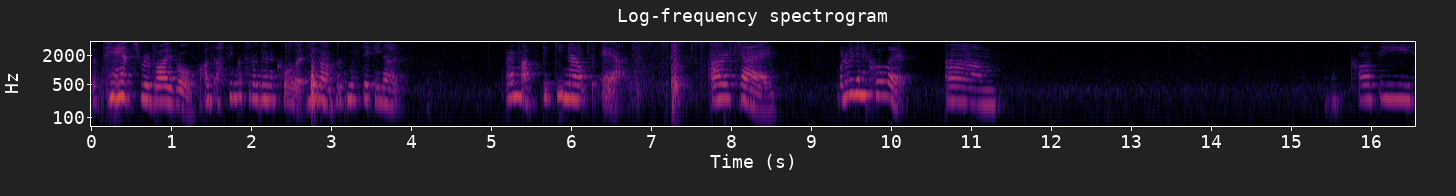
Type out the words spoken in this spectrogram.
the pants revival. I, I think that's what I'm going to call it. Hang on, there's my sticky notes. Where are my sticky notes at? Okay, what are we going to call it? Um, coffee,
